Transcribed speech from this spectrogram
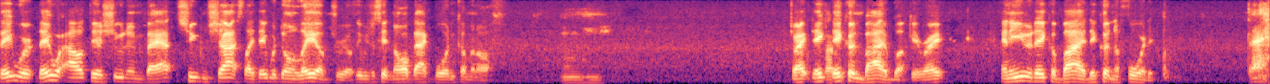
they were they were out there shooting bat shooting shots like they were doing layup drills they were just hitting all backboard and coming off mm-hmm. right they, they couldn't buy a bucket right and even they could buy it they couldn't afford it Dang.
